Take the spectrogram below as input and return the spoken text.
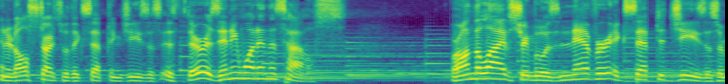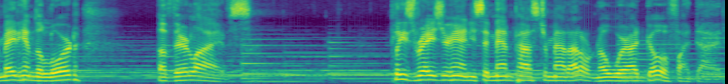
And it all starts with accepting Jesus. If there is anyone in this house or on the live stream who has never accepted Jesus or made Him the Lord of their lives, please raise your hand. You say, Man, Pastor Matt, I don't know where I'd go if I died.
